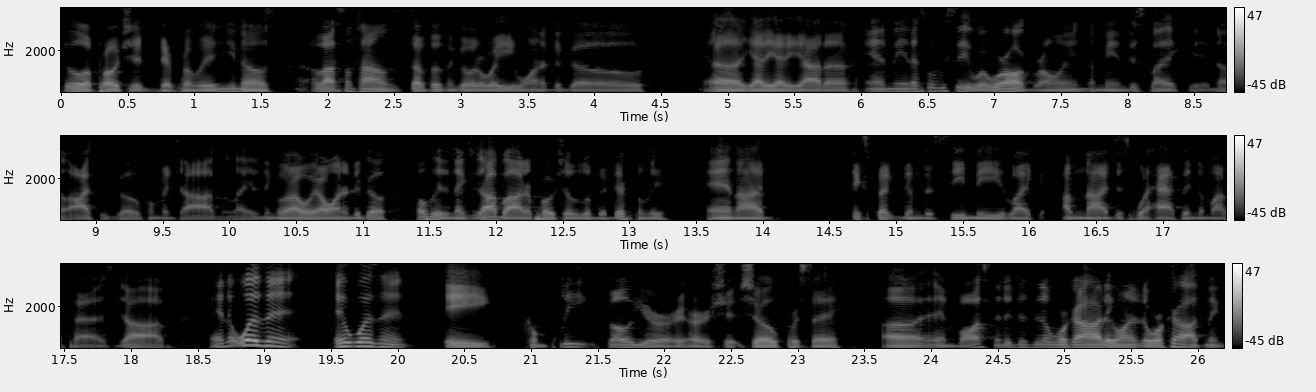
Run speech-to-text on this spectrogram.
he'll approach it differently. You know, a lot sometimes stuff doesn't go the way you want it to go. Uh, yada yada yada, and I mean that's what we see. Where we're all growing. I mean, just like you know, I could go from a job and like it didn't go the way I wanted to go. Hopefully, the next job I'd approach it a little bit differently, and I expect them to see me like I'm not just what happened in my past job. And it wasn't it wasn't a complete failure or, or shit show per se. Uh, in Boston, it just didn't work out how they wanted it to work out. I think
